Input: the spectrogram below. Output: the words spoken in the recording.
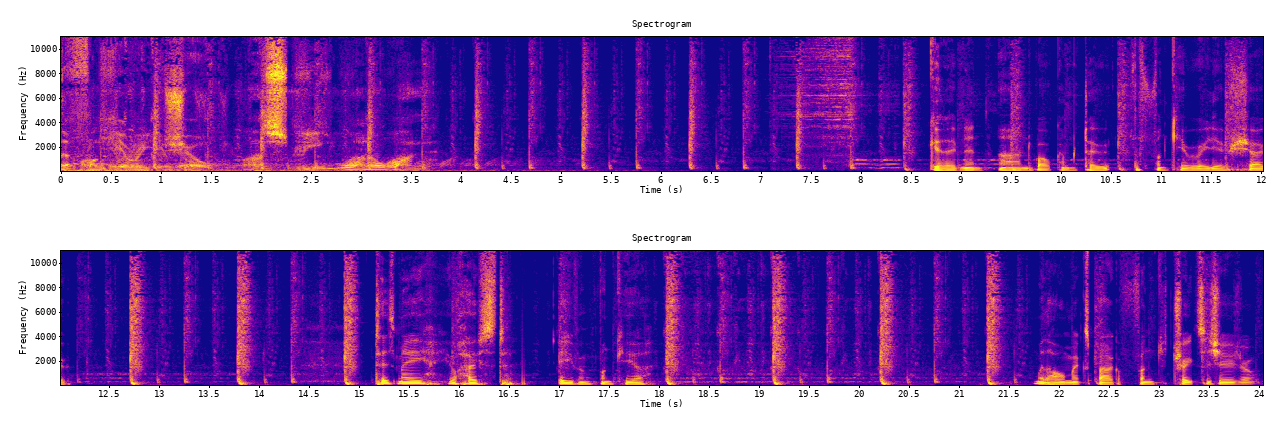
The Funky Radio Show on Stream 101. Good evening and welcome to the Funky Radio Show. Tis me, your host, even funkier, with a whole mixed bag of funky treats as usual.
